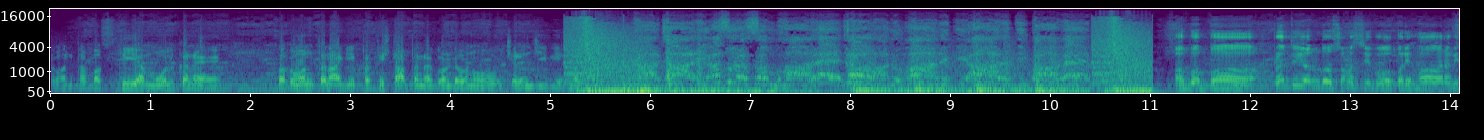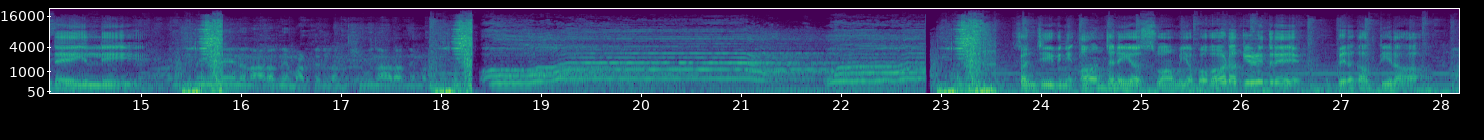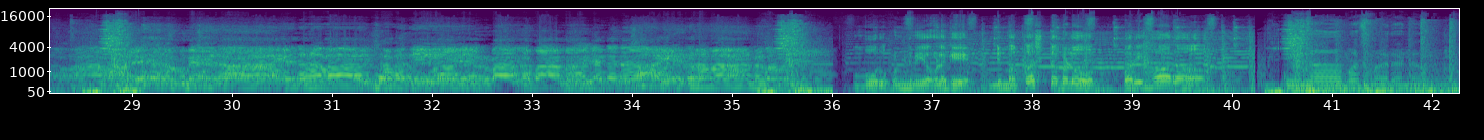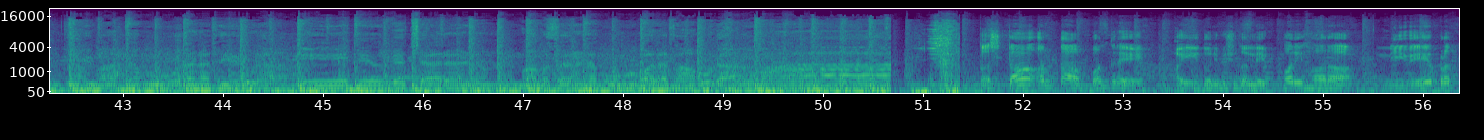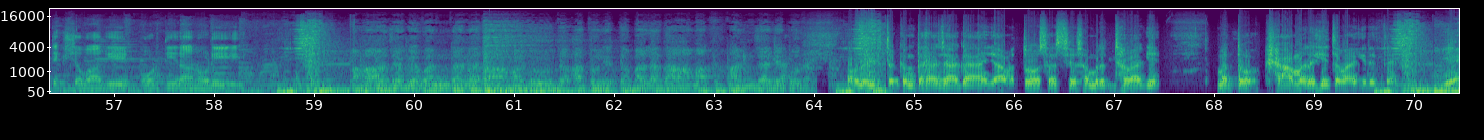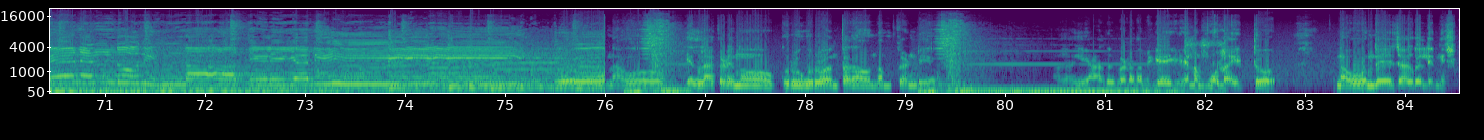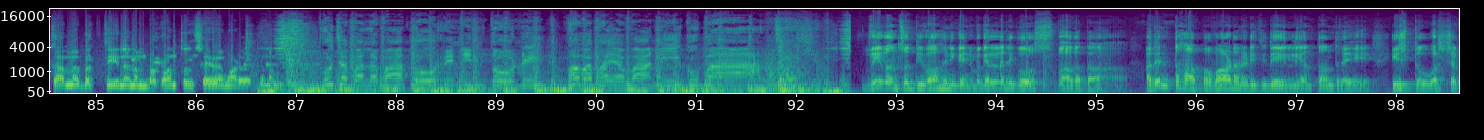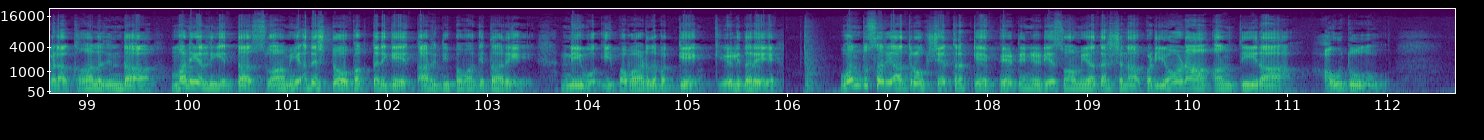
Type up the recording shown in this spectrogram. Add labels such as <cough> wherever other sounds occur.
ಇರುವಂತ ಭಕ್ತಿಯ ಮೂಲಕನೇ ಭಗವಂತನಾಗಿ ಪ್ರತಿಷ್ಠಾಪನೆಗೊಂಡವನು ಚಿರಂಜೀವಿ ಹನುಮ. ಅಬ್ಬಬ್ಬ ಪ್ರತಿಯೊಂದು ಸಮಸ್ಯೆಗೂ ಪರಿಹಾರವಿದೆ ಇಲ್ಲಿ. ನಾನು ಆರಾಧನೆ ಮಾಡ್ತಿರಲಿಲ್ಲ ನಾನು ಶಿವನ ಆರಾಧನೆ ಮಾಡ್ತೀನಿ. ಸಂಜೀವಿನಿ ಆಂಜನೇಯ ಸ್ವಾಮಿಯ ಪವಾಡ ಕೇಳಿದ್ರೆ ಬೆರಗಾಗ್ತೀರಾ? ಮೂರು ಹುಣ್ಣಿಮೆಯ ಒಳಗೆ ನಿಮ್ಮ ಕಷ್ಟಗಳು ಪರಿಹಾರ. ನಾಮ ಸ್ಮರಣ ದಿವಿ ಮಾತ್ರ ಮೂರಣ ನೀ ದಿವ್ಯ ಚರಣಂ ಮಮ ಕಷ್ಟ ಅಂತ ಬಂದ್ರೆ ಐದು ನಿಮಿಷದಲ್ಲಿ ಪರಿಹಾರ. ನೀವೇ ಪ್ರತ್ಯಕ್ಷವಾಗಿ ನೋಡ್ತೀರಾ ನೋಡಿ. ಅವನು ಇರ್ತಕ್ಕಂತಹ ಜಾಗ ಯಾವತ್ತೂ ಸಸ್ಯ ಸಮೃದ್ಧವಾಗಿ ಮತ್ತು ಕ್ಷಾಮರಹಿತವಾಗಿರುತ್ತೆ. ಏನೆಂದು ನಿನ್ನ ತಿಳಿಯಲಿ? ನಾವು ಎಲ್ಲಾ ಕಡೆನೂ ಗುರು ಗುರು ಅಂತ ನಾವು ನಂಬ್ಕೊಂಡು ಹಾಗಾಗಿ ಯಾವ್ದು ಬೇಡ ನಮಗೆ ಏನು ಮೂಲ ಇತ್ತು. ನಾವು ಒಂದೇ ಜಾಗದಲ್ಲಿ ನಿಷ್ಕಾಮ ಭಕ್ತಿಯಿಂದ ನಮ್ಮ ಭಗವಂತನ ಸೇವೆ ಮಾಡಬೇಕು ನಮ್ಗೆ. ಭುಜ ಬಲವ ತೋರಿ ನಿಂತೋನೆ ಭವ ಭಯವ ನೀಗುಬಾ ವಿವನ್ ಸುದ್ದಿ ವಾಹಿನಿಗೆ ನಿಮಗೆಲ್ಲರಿಗೂ ಸ್ವಾಗತ. ಅದೆಂತಹ ಪವಾಡ ನಡೀತಿದೆ ಇಲ್ಲಿ ಅಂತಂದ್ರೆ ಇಷ್ಟು ವರ್ಷಗಳ ಕಾಲದಿಂದ ಮನೆಯಲ್ಲಿ ಇದ್ದ ಸ್ವಾಮಿ ಅದೆಷ್ಟೋ ಭಕ್ತರಿಗೆ ದಾರಿದೀಪವಾಗಿದ್ದಾರೆ. ನೀವು ಈ ಪವಾಡದ ಬಗ್ಗೆ ಕೇಳಿದರೆ ಒಂದು ಸರಿ ಆದರೂ ಕ್ಷೇತ್ರಕ್ಕೆ ಭೇಟಿ ನೀಡಿ ಸ್ವಾಮಿಯ ದರ್ಶನ ಪಡೆಯೋಣ ಅಂತೀರಾ? ಹೌದು.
